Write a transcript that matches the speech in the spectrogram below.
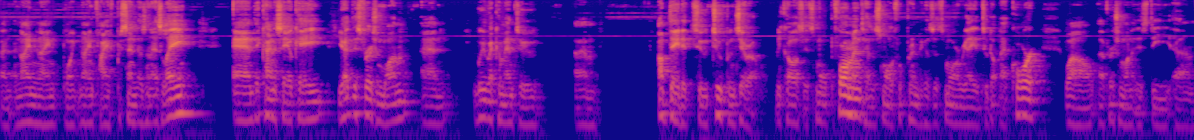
a 99.95% as an SLA. and they kind of say, okay, you had this version one, and we recommend to um, update it to 2.0 because it's more performant, has a smaller footprint because it's more related to .NET Core, while uh, version one is the um,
